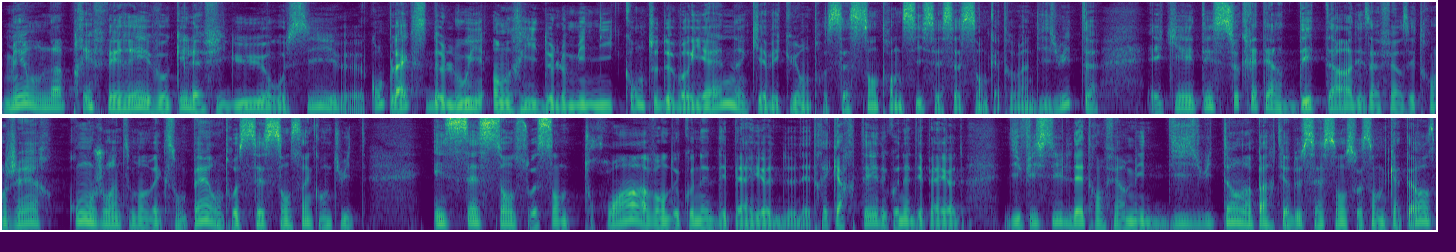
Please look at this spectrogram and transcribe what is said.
Mais on a préféré évoquer la figure aussi euh, complexe de Louis-Henri de Loménie, comte de Brienne, qui a vécu entre 1636 et 1698 et qui a été secrétaire d'État des Affaires étrangères conjointement avec son père entre 1658 et 1663, avant de connaître des périodes, d'être écarté, de connaître des périodes difficiles, d'être enfermé 18 ans à partir de 1674.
